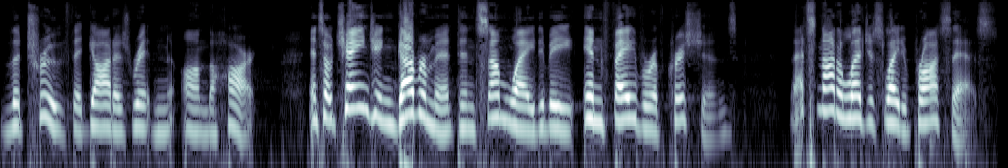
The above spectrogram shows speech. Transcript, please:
the truth that God has written on the heart. And so changing government in some way to be in favor of Christians, that's not a legislative process.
